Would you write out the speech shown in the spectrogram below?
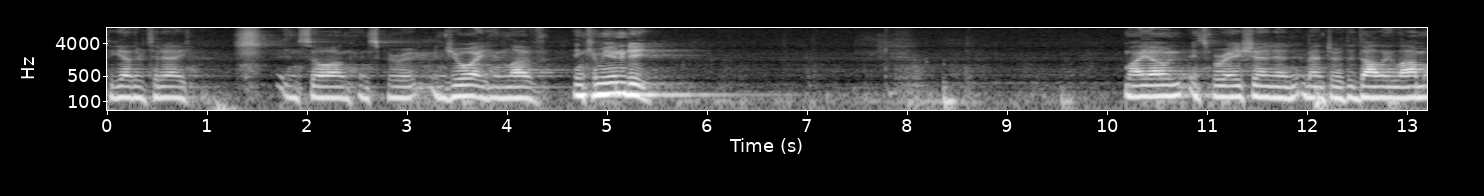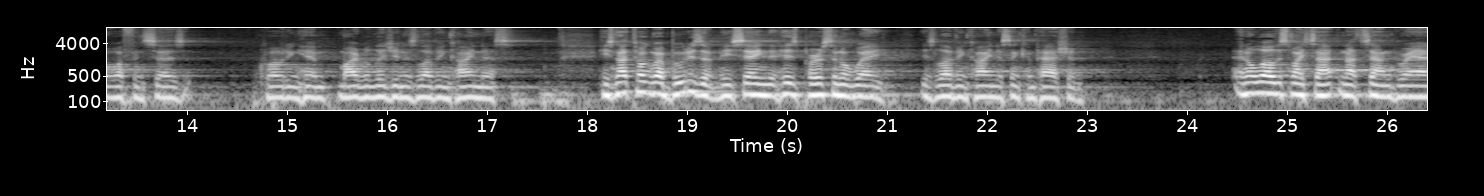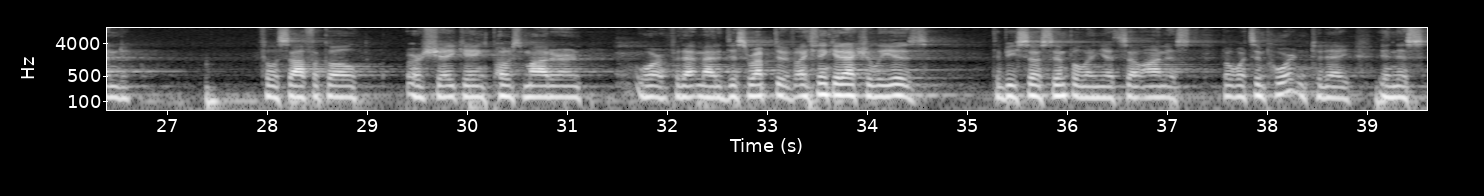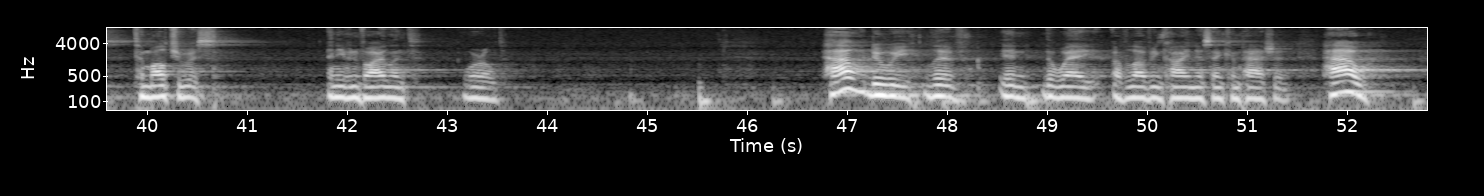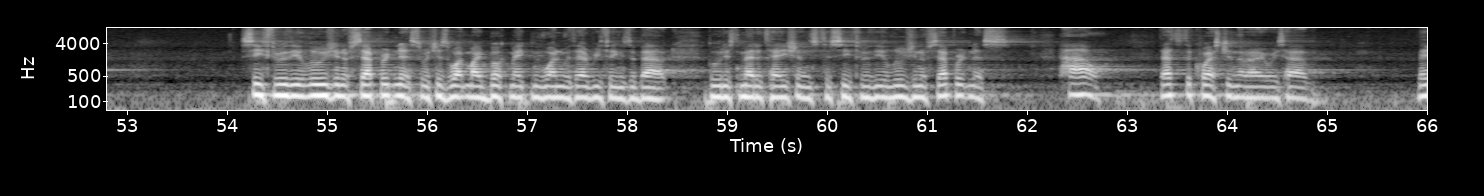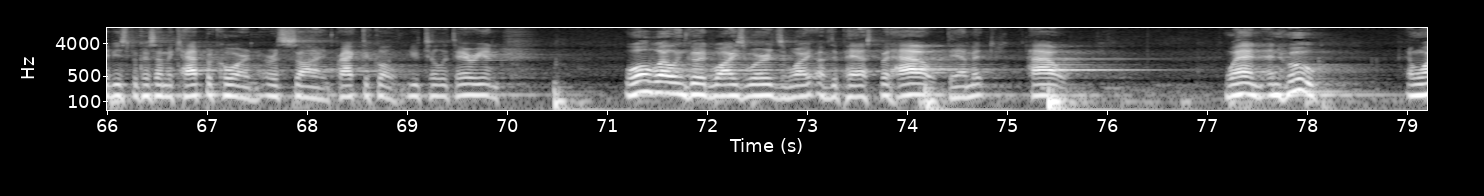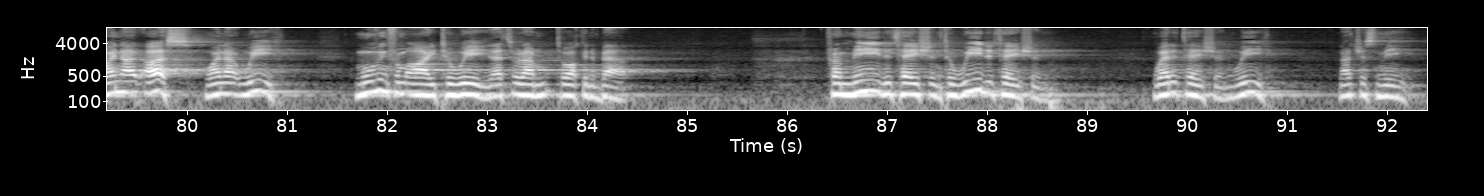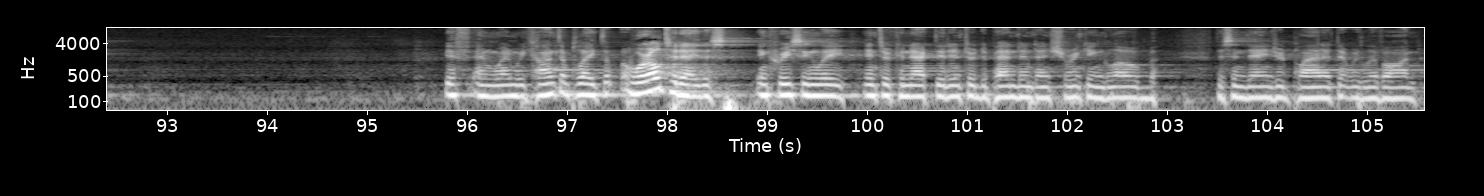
together today in song, in spirit, in joy, in love, in community. My own inspiration and mentor, the Dalai Lama, often says, quoting him, My religion is loving kindness. He's not talking about Buddhism, he's saying that his personal way is loving kindness and compassion. And although this might not sound grand, philosophical, earth shaking, postmodern, or for that matter, disruptive. I think it actually is to be so simple and yet so honest. But what's important today in this tumultuous and even violent world? How do we live in the way of loving kindness and compassion? How see through the illusion of separateness, which is what my book, Make Me One with Everything, is about? Buddhist meditations to see through the illusion of separateness. How? That's the question that I always have. Maybe it's because I'm a Capricorn, earth sign, practical, utilitarian. All well and good, wise words of the past, but how, damn it? How? When and who? And why not us? Why not we? Moving from I to we, that's what I'm talking about. From meditation to we-ditation. Meditation, we, not just me. If and when we contemplate the world today, this increasingly interconnected, interdependent, and shrinking globe, this endangered planet that we live on,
